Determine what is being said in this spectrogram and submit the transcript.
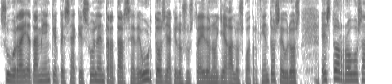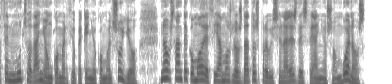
Subraya también que pese a que suelen tratarse de hurtos, ya que lo sustraído no llega a los 400 euros, estos robos hacen mucho daño a un comercio pequeño como el suyo. No obstante, como decíamos, los datos provisionales de este año son buenos.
